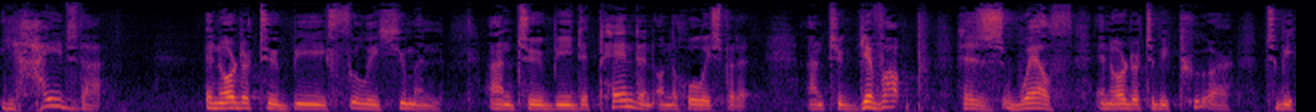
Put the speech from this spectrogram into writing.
he hides that in order to be fully human and to be dependent on the Holy Spirit and to give up his wealth in order to be poor, to be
